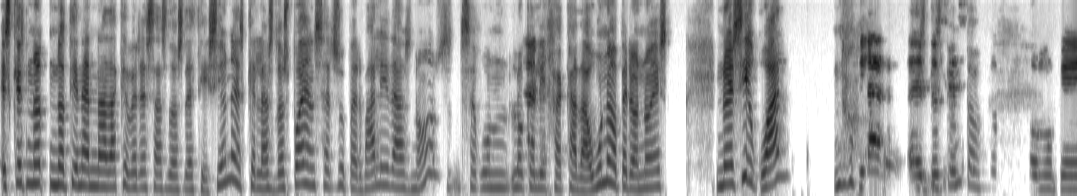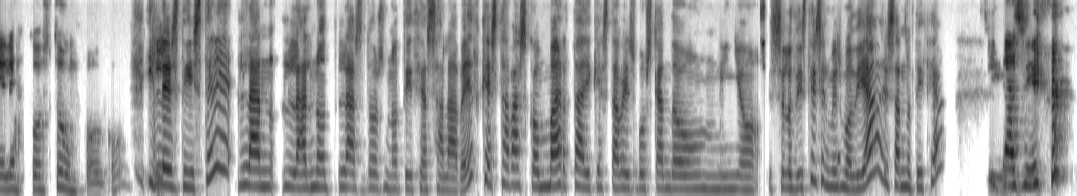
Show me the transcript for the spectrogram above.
Es que no, no, tienen nada que ver esas dos decisiones, que las dos pueden ser súper válidas, ¿no? Según lo que elija cada uno, pero no es, no es igual. No, claro, entonces como que les costó un poco. ¿Y les diste la, la, las dos noticias a la vez? ¿Que estabas con Marta y que estabais buscando un niño? ¿Se lo disteis el mismo día, esa noticia? Sí, casi.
